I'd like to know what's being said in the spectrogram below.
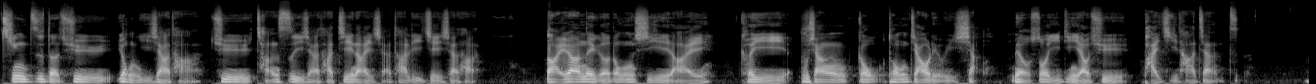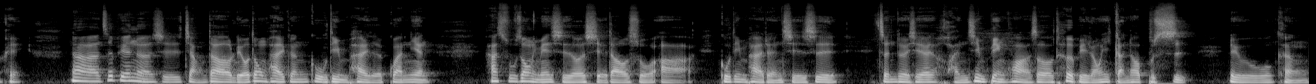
亲自的去用一下它，去尝试一下它，接纳一下它，理解一下它，来让那个东西来可以互相沟通交流一下，没有说一定要去排挤它这样子。OK。那这边呢，其实讲到流动派跟固定派的观念，他书中里面其实有写到说啊，固定派的人其实是针对一些环境变化的时候特别容易感到不适，例如可能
